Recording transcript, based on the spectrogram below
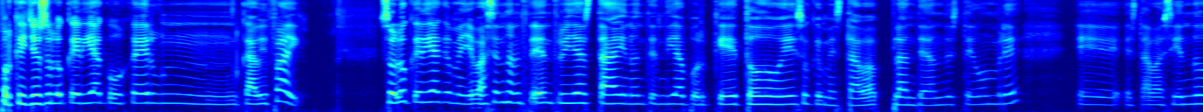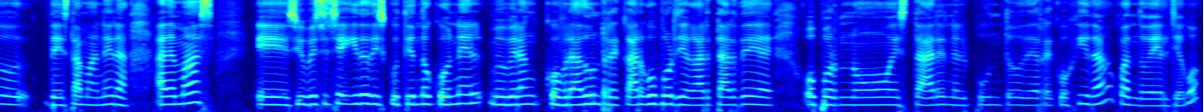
porque yo solo quería coger un Cabify. Solo quería que me llevasen al centro y ya está, y no entendía por qué todo eso que me estaba planteando este hombre eh, estaba siendo de esta manera. Además, eh, si hubiese seguido discutiendo con él, me hubieran cobrado un recargo por llegar tarde eh, o por no estar en el punto de recogida cuando él llegó.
